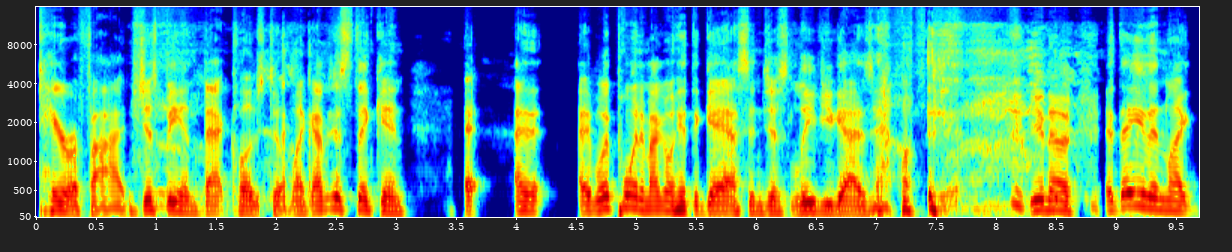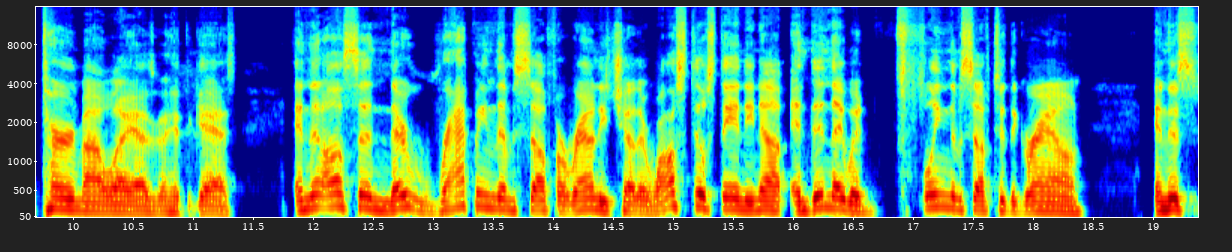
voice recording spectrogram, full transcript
terrified just being that close to him. Like I'm just thinking, at, at, at what point am I going to hit the gas and just leave you guys out? you know, if they even like turned my way, I was going to hit the gas. And then all of a sudden, they're wrapping themselves around each other while still standing up, and then they would fling themselves to the ground. And this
